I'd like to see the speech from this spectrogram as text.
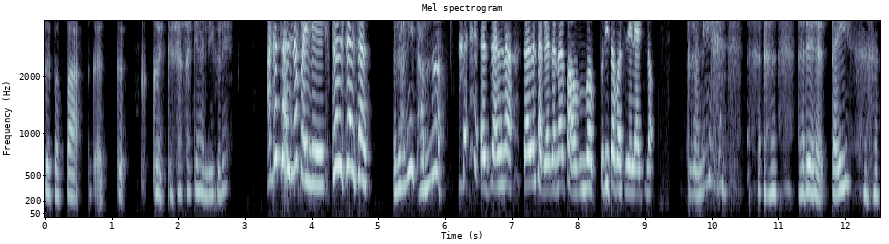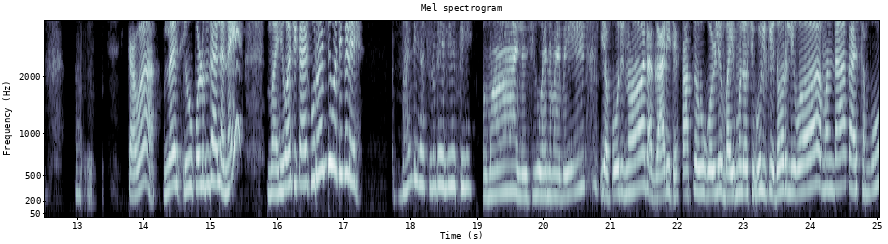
ते पप्पा क- क- क- कशासाठी आली इकडे? अगं चल ना पहिले. चल चल चल. राणी थांब ना. चल ना. चल सगळेजण पाहून बघ, तिथं बसलेले आहेत ना. राणी? अरे ताई. कावा लय शिव पडून राहिला नाही? महिवाची काय करू राहिली होती तिकडे? भांडी घासून राहिली होती. माय लय शिव आहे ना माय बाई. या पोरीनं त्या गाडीचे काच उघडली बाई मला अशी हुलकी धरली व. म्हणता काय सांगू?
